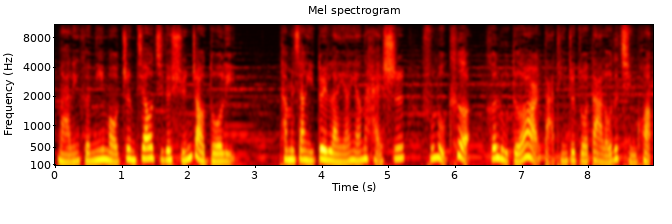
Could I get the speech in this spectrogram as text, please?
马林和尼莫正焦急地寻找多利，他们像一对懒洋洋的海狮弗鲁克和鲁德尔打听这座大楼的情况。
